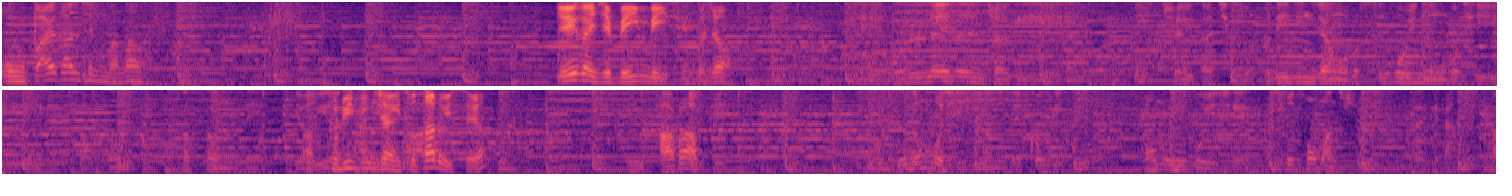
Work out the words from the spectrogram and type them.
올라오고. 오 빨간색 만화. 얘가 이제 메인 베이스인 거죠? 네, 원래는 저기 원- 저희가 지금 브리딩장으로 쓰고 있는 곳이 었 썼었는데 아, 여기 브리딩장이 또 따로 있어요? 여기 바로 앞에 있어요. 쓰던 곳이 있었는데 거기 허물고 이제 초소만 키우는 생각이랑 아,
